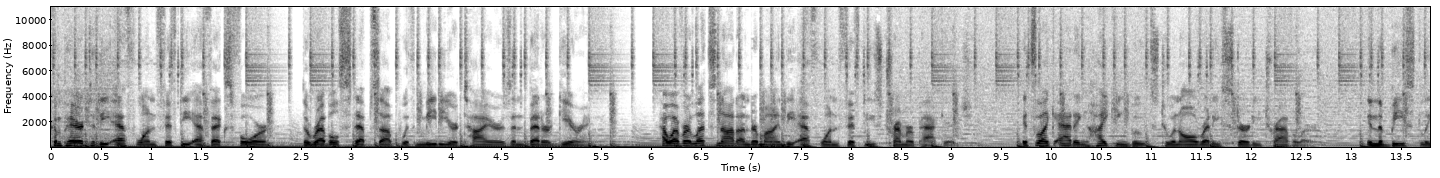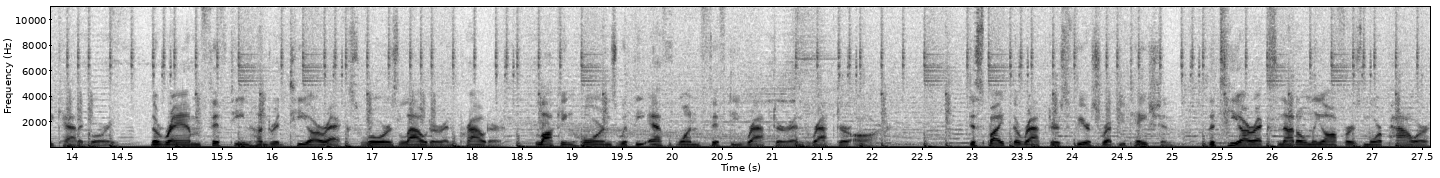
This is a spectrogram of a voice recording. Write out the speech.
Compared to the F-150 FX4, the Rebel steps up with meteor tires and better gearing. However, let's not undermine the F-150's Tremor package. It's like adding hiking boots to an already sturdy traveler. In the beastly category, the Ram 1500 TRX roars louder and prouder, locking horns with the F-150 Raptor and Raptor R. Despite the Raptor's fierce reputation, the TRX not only offers more power,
